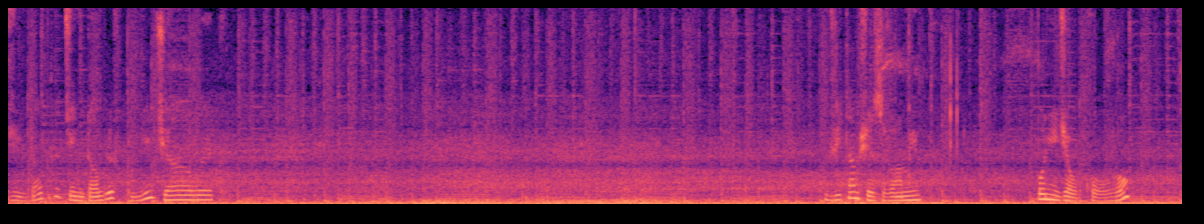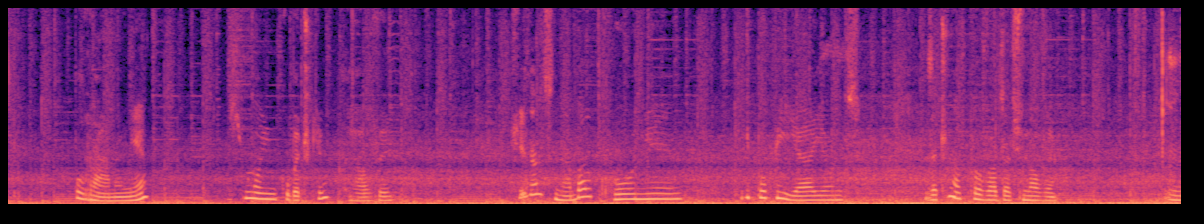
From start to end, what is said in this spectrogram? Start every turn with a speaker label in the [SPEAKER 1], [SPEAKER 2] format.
[SPEAKER 1] Dzień dobry, dzień dobry w poniedziałek. Witam się z Wami poniedziałkowo, porannie, z moim kubeczkiem kawy, siedząc na balkonie i popijając. Zaczynam wprowadzać nowy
